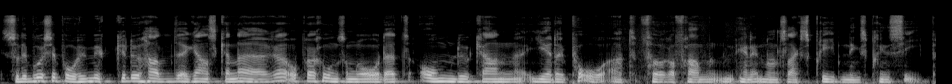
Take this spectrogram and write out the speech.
Så det beror sig på hur mycket du hade ganska nära operationsområdet om du kan ge dig på att föra fram enligt någon slags spridningsprincip.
